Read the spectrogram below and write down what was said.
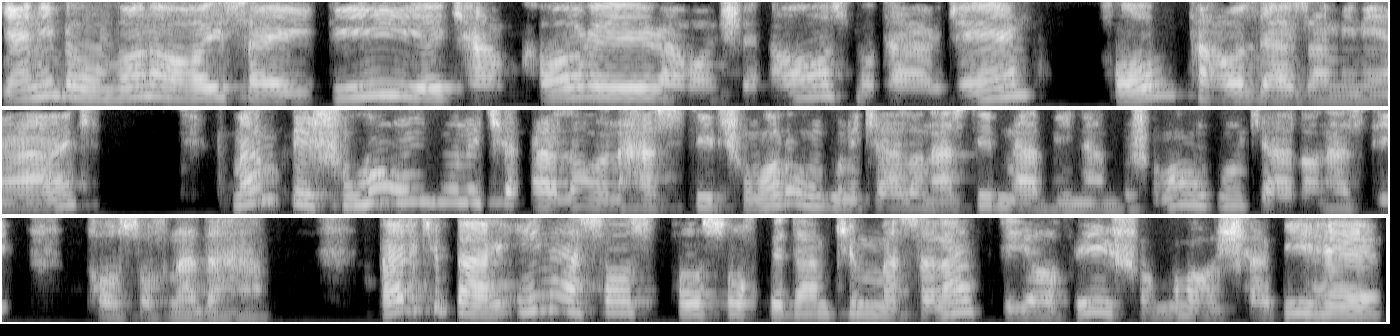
یعنی به عنوان آقای سعیدی یک همکار روانشناس مترجم خب فعال در زمینه اکت. من به شما اون گونه که الان هستید شما رو اون گونه که الان هستید نبینم. به شما اون گونه که الان هستید پاسخ ندهم. بلکه بر این اساس پاسخ بدم که مثلا قیافه شما شبیه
